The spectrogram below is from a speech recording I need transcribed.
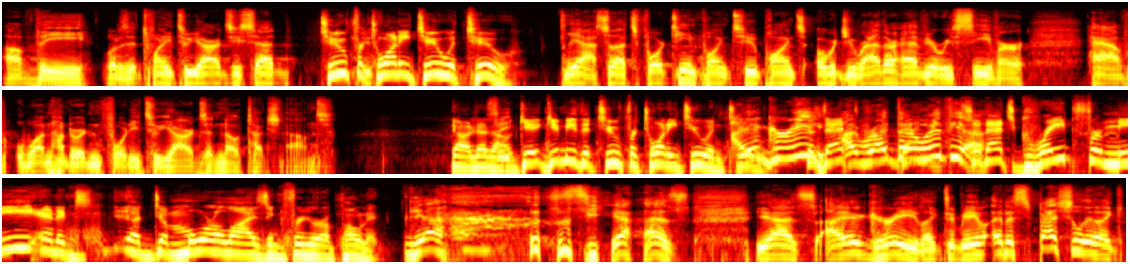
of the what is it, 22 yards? He said two for 22 with two. Yeah, so that's 14.2 points. Or would you rather have your receiver have 142 yards and no touchdowns? No, no, no. See- Gi- give me the two for 22 and two. I agree. I'm right there that- with you. So that's great for me, and it's uh, demoralizing for your opponent. Yeah. yes. Yes, I agree. Like to be able and especially like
